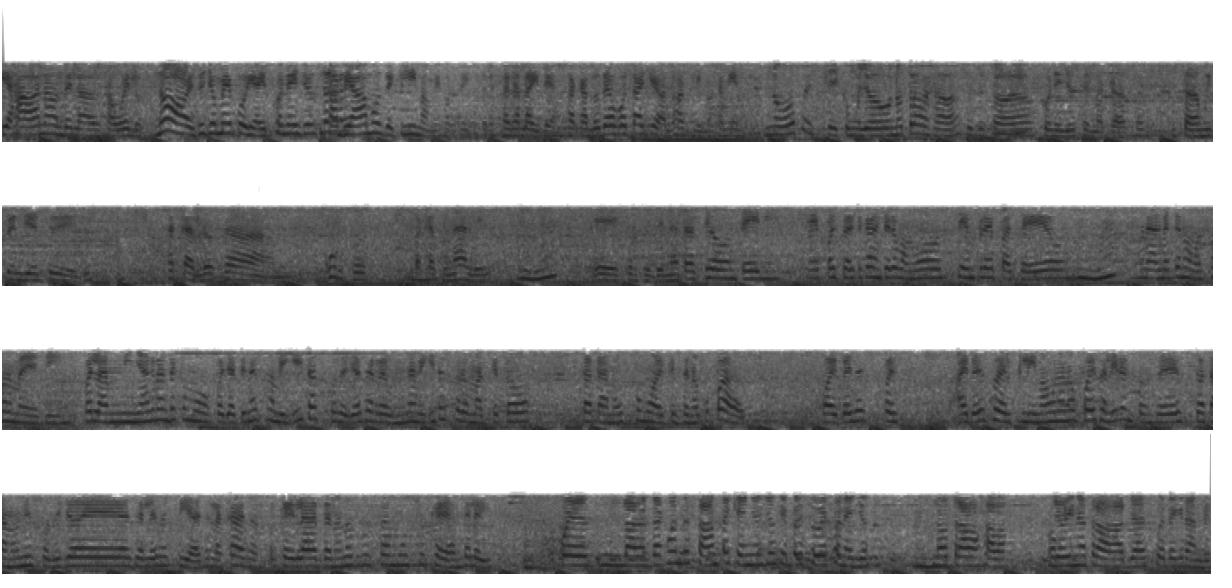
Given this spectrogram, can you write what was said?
Viajaban a donde los abuelos. No, a veces yo me podía ir con ellos. Cambiábamos de clima, mejor dicho. Esa era la idea. Sacarlos de Bogotá y llevarlos al clima caliente. No, pues que como yo no trabajaba, pues estaba con ellos en la casa, estaba muy pendiente de ellos. Sacarlos a cursos vacacionales, eh, cursos de natación, tenis. Eh, pues prácticamente nos vamos siempre de paseo. Generalmente nos vamos por Medellín. Pues la niña grande como pues ya tiene sus amiguitas, pues ellas se reúnen amiguitas, pero más que todo tratamos como de que estén ocupados. O hay veces pues hay veces por el clima uno no puede salir, entonces tratamos mi esposo y yo de hacerles actividades en la casa, porque la verdad no nos gusta mucho que vean televisión. Pues la verdad cuando estaban pequeños yo siempre estuve con ellos, no trabajaba. Yo vine a trabajar ya después de grandes.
